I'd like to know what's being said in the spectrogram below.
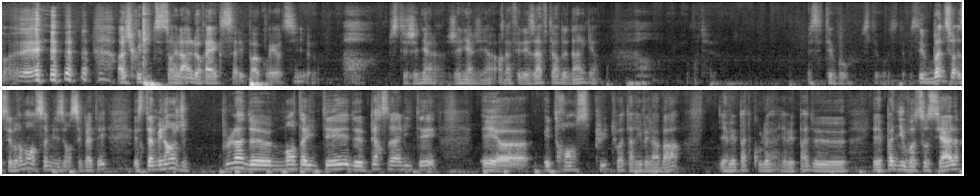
ah, j'ai connu toutes ces soirées-là, le Rex à l'époque, oui aussi. Oh, c'était génial, génial, génial. On a fait des afters de dingue. Mais c'était beau, c'était beau, c'était beau. C'est vraiment, on s'amusait, on s'éclatait. Et c'était un mélange de plein de mentalités, de personnalités. Et, euh, et transput, toi, t'arrivais là-bas, il n'y avait pas de couleur, il n'y avait, pas de, avait pas de niveau social.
